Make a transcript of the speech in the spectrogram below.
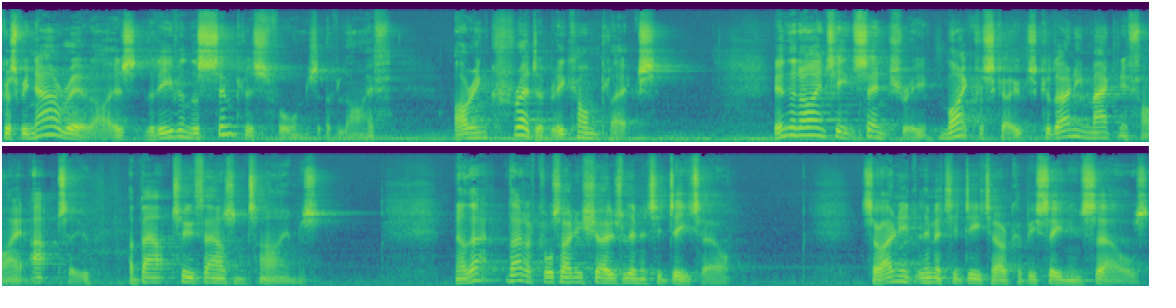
because we now realise that even the simplest forms of life are incredibly complex. In the 19th century, microscopes could only magnify up to about 2,000 times. Now, that, that of course only shows limited detail. So, only limited detail could be seen in cells.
